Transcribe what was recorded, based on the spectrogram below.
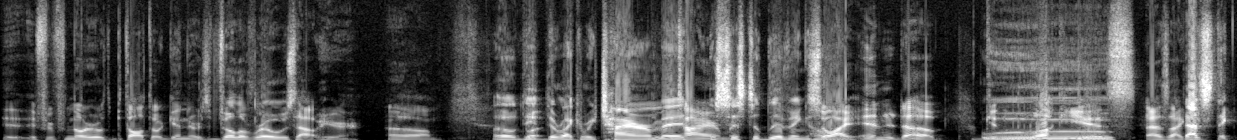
if you're familiar with Bethalto again, there's Villa Rose out here. Um, oh, the, they're like a retirement, retirement. assisted living home. So I ended up getting lucky as as I that's could. the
